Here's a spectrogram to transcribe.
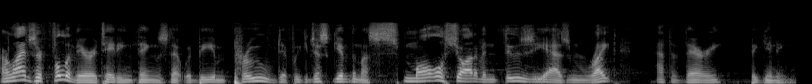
Our lives are full of irritating things that would be improved if we could just give them a small shot of enthusiasm right at the very beginning.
